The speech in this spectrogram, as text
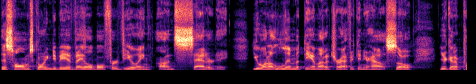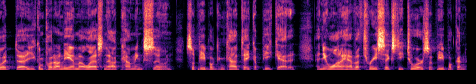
this home's going to be available for viewing on Saturday. You want to limit the amount of traffic in your house. So you're going to put, uh, you can put on the MLS now coming soon so people can kind of take a peek at it. And you want to have a 360 tour so people can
